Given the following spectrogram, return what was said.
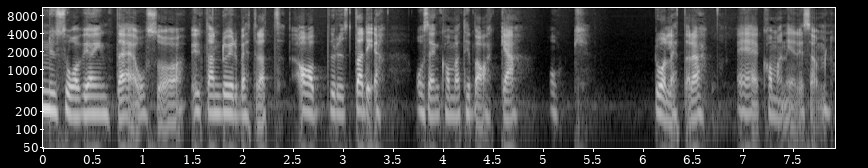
nu sover jag inte och så, utan då är det bättre att avbryta det och sen komma tillbaka och då lättare eh, komma ner i sömn.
